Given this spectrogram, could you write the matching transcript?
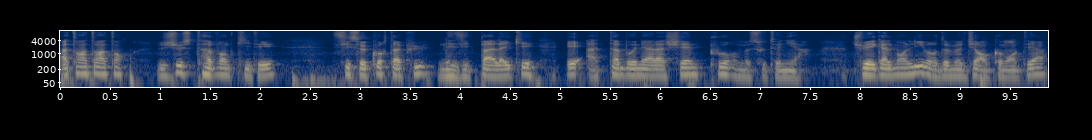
Attends, attends, attends. Juste avant de quitter, si ce cours t'a plu, n'hésite pas à liker et à t'abonner à la chaîne pour me soutenir. Tu es également libre de me dire en commentaire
